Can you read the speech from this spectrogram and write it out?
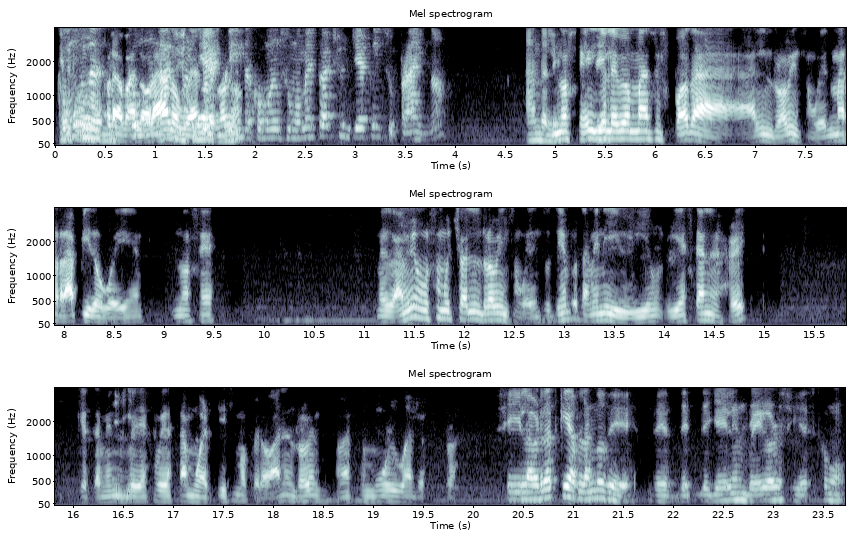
Como, un infravalorado, güey, como en su momento Action Jeffrey en su prime, ¿no? Ándale. No sé, Sí. yo le veo más spot a Allen Robinson, güey. Es más rápido, güey. No sé. Me- a mí me gusta mucho Allen Robinson, güey. En su tiempo también, y, y, y este Allen Hurts, que también güey, está muertísimo, pero Allen Robinson hace un muy buen receptor. Sí, la verdad que hablando de, de, de, de Jalen Rager, sí es como,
